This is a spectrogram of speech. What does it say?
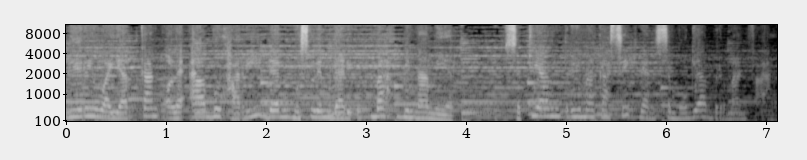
diriwayatkan oleh Al-Bukhari dan Muslim dari Uqbah bin Amir. Sekian terima kasih dan semoga bermanfaat.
